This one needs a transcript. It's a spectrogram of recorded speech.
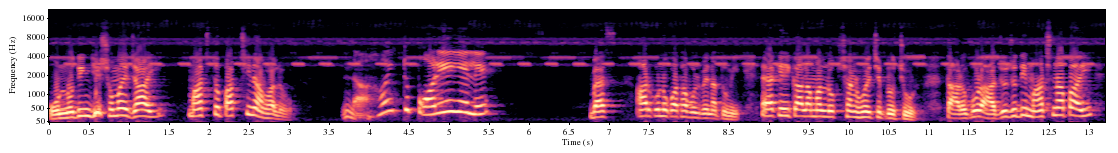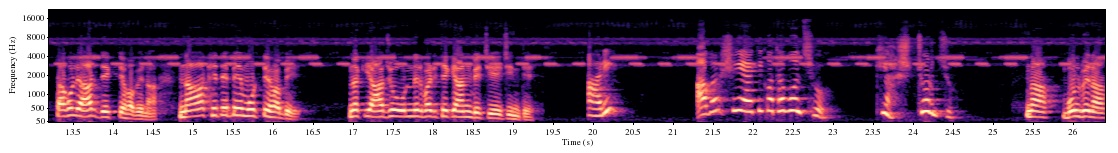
অন্যদিন যে সময় যাই মাছ তো পাচ্ছি না ভালো। না হয় একটু পরেই এলে। ব্যাস আর কোনো কথা বলবে না তুমি। একেই কাল আমার লোকসান হয়েছে প্রচুর। তার উপর আজও যদি মাছ না পাই তাহলে আর দেখতে হবে না। না খেতে পেয়ে মরতে হবে। নাকি আজও অন্যের বাড়ি থেকে আনবে চেয়ে চিনতে। আরে আবার সেই একই কথা বলছো? কি আশ্চর্য। না বলবে না।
